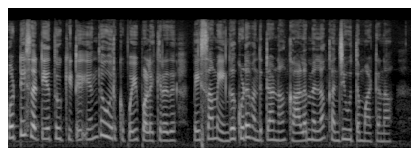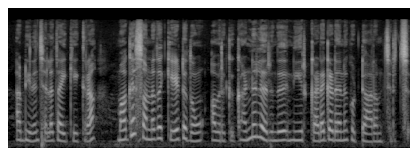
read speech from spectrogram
பொட்டி சட்டியை தூக்கிட்டு எந்த ஊருக்கு போய் பொழைக்கிறது? பேசாமல் எங்கள் கூட வந்துட்டான்னா காலமெல்லாம் கஞ்சி ஊற்ற மாட்டேனா? அப்படின்னு செல்லத்தாய் கேட்குறா மக சொன்னதை கேட்டதும் அவருக்கு கண்ணில் இருந்து நீர் கடகடன்னு கொட்ட ஆரம்பிச்சிருச்சு.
